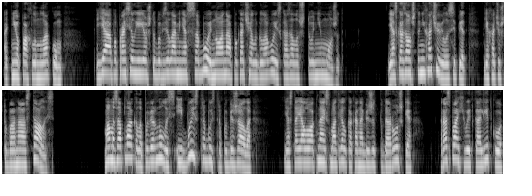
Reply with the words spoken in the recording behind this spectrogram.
От нее пахло молоком. Я попросил ее, чтобы взяла меня с собой, но она покачала головой и сказала, что не может. Я сказал, что не хочу велосипед, я хочу, чтобы она осталась. Мама заплакала, повернулась и быстро-быстро побежала. Я стоял у окна и смотрел, как она бежит по дорожке, распахивает калитку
